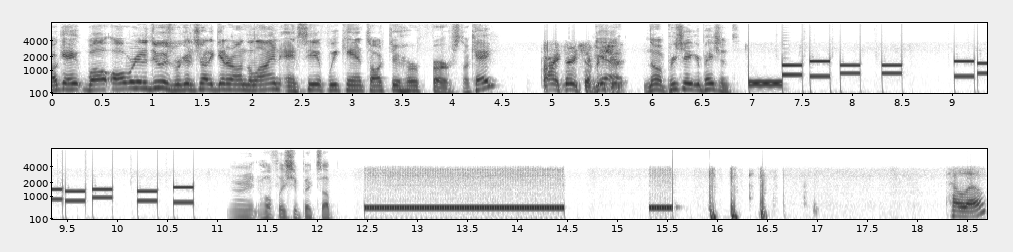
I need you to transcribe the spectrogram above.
Okay, well, all we're gonna do is we're gonna try to get her on the line and see if we can't talk to her first. Okay? All right, thanks. I appreciate yeah. it. No, appreciate your patience. All right. Hopefully she picks up. Hello,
